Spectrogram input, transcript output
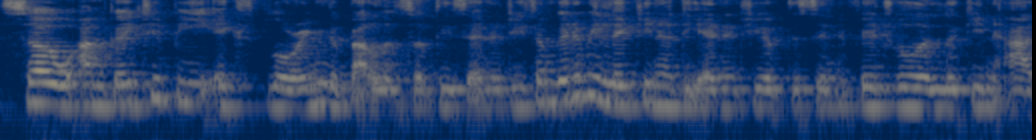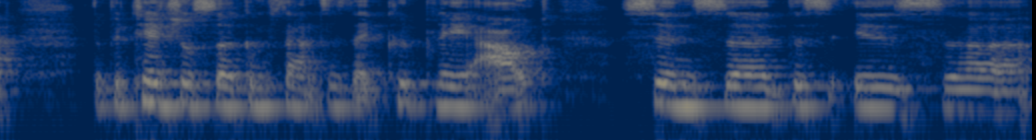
So I'm going to be exploring the balance of these energies. I'm going to be looking at the energy of this individual and looking at the potential circumstances that could play out since uh, this is uh,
